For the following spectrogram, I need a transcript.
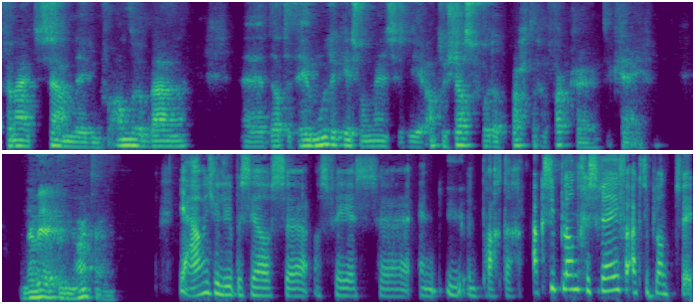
vanuit de samenleving voor andere banen, dat het heel moeilijk is om mensen weer enthousiast voor dat prachtige vak te krijgen. En daar werken we nu hard aan. Ja, want jullie hebben zelfs uh, als VS uh, en u een prachtig actieplan geschreven. Actieplan 2019-2020.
